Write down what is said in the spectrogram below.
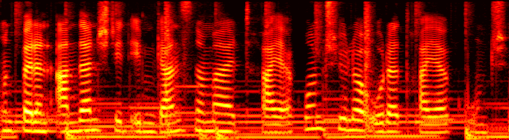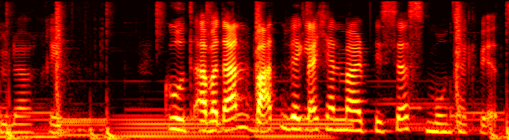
und bei den anderen steht eben ganz normal Dreier-Grundschüler oder Dreier-Grundschülerin. Gut, aber dann warten wir gleich einmal, bis es Montag wird.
